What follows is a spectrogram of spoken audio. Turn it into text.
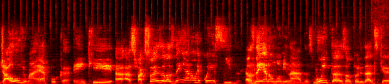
já houve uma época em que a, as facções elas nem eram reconhecidas, elas nem eram nominadas. Muitas autoridades tinham a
